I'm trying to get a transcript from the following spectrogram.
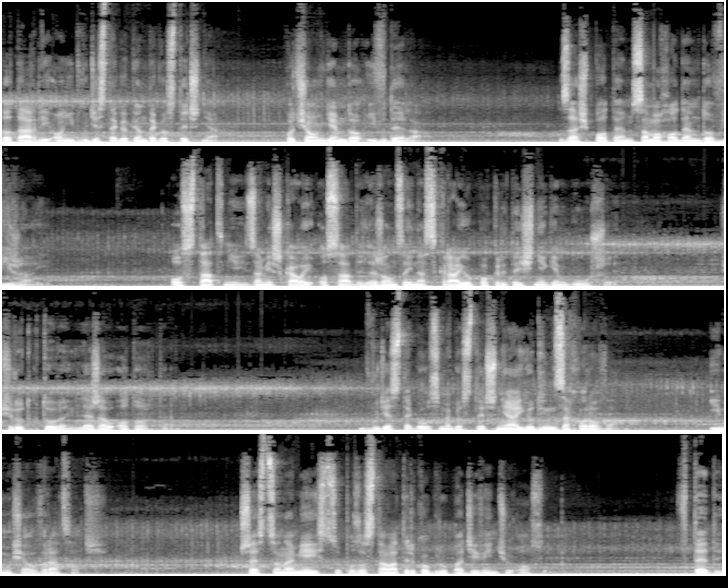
Dotarli oni 25 stycznia pociągiem do Iwdela, zaś potem samochodem do Wiżaj, ostatniej zamieszkałej osady leżącej na skraju pokrytej śniegiem głuszy, wśród której leżał Otorten. 28 stycznia Judin zachorował i musiał wracać. Przez co na miejscu pozostała tylko grupa dziewięciu osób. Wtedy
